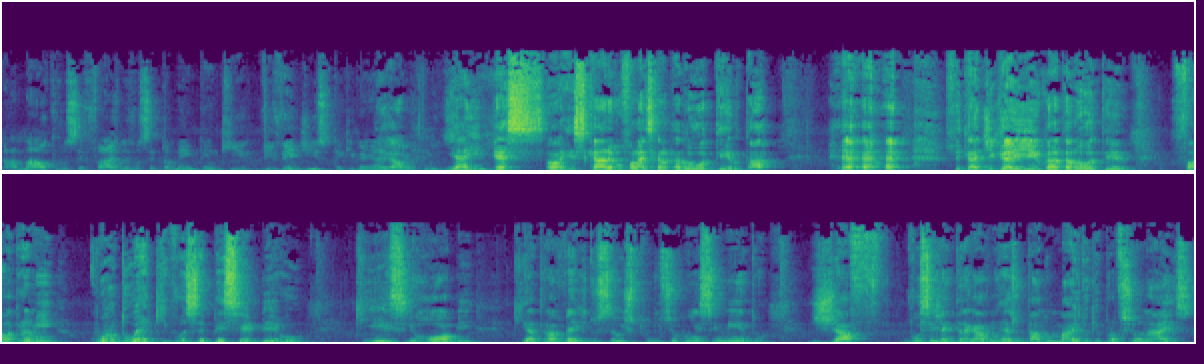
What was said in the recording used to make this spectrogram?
amar o que você faz, mas você também tem que viver disso, tem que ganhar Legal. dinheiro com isso. E aí, esse, ó, esse cara, eu vou falar, esse cara tá no roteiro, tá? Fica a dica aí, hein? o cara tá no roteiro. Fala pra mim, quando é que você percebeu que esse hobby, que através do seu estudo, do seu conhecimento, já você já entregava um resultado mais do que profissionais?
